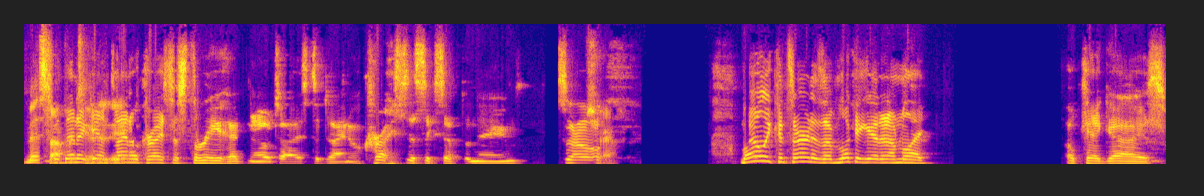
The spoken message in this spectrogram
Missed But then again, Dino Crisis 3 had no ties to Dino Crisis except the name. So Sure. my only concern is I'm looking at it, I'm like, okay, guys,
